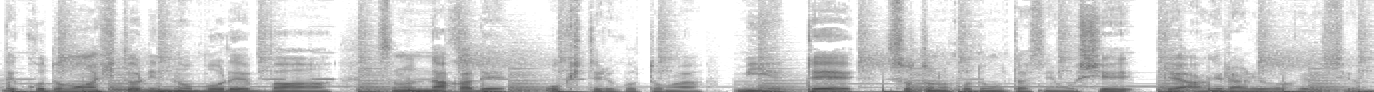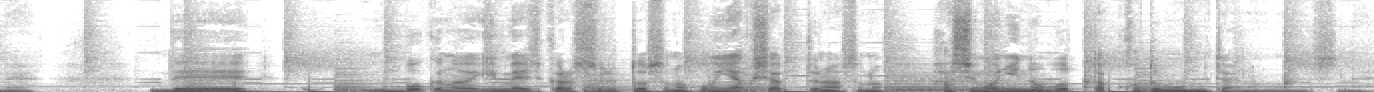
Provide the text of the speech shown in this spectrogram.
で子供が1人登ればその中で起きてることが見えて外の子供たちに教えてあげられるわけですよね。で僕のイメージからするとその翻訳者っていうのはそのはしごに登った子供みたいなもんですね。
